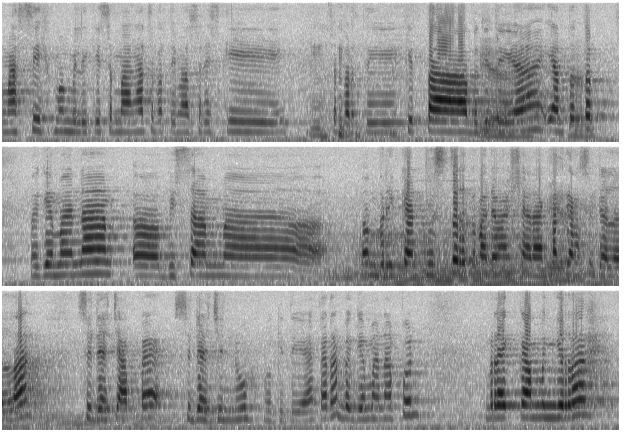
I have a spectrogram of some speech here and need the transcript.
masih memiliki semangat seperti Mas Rizky hmm. seperti kita begitu yeah. ya yang tetap bagaimana uh, bisa me memberikan booster kepada masyarakat yeah. yang sudah lelah sudah capek sudah jenuh begitu ya karena bagaimanapun mereka menyerah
